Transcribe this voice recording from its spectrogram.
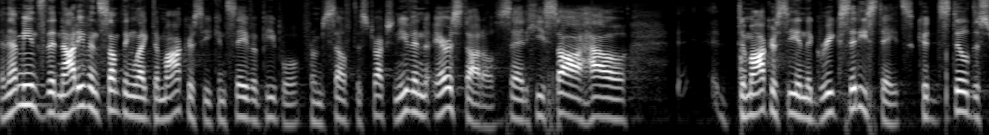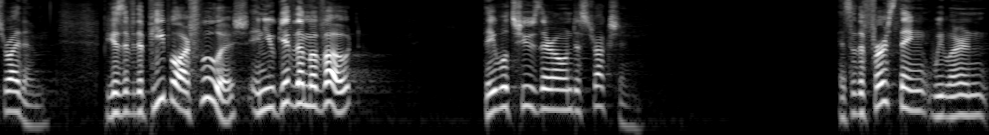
And that means that not even something like democracy can save a people from self destruction. Even Aristotle said he saw how democracy in the Greek city states could still destroy them. Because if the people are foolish and you give them a vote, they will choose their own destruction. And so the first thing we learn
